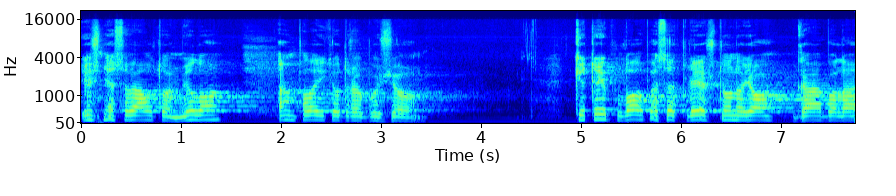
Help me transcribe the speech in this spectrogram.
iš nesuvelto milo ant palaikio drabužio. Kitaip lopas atplėštų nuo jo gabalą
